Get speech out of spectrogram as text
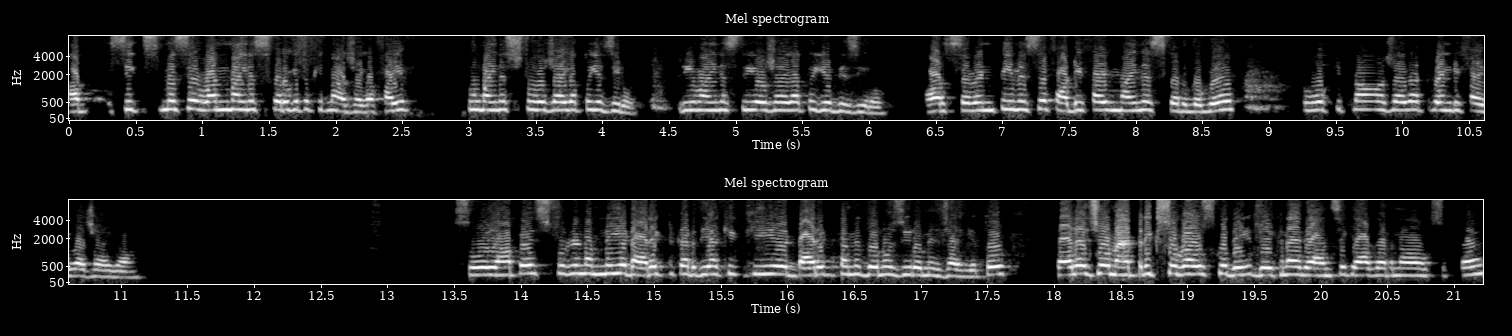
अब सिक्स में से वन माइनस करोगे तो कितना आ जाएगा? फाइव टू माइनस टू हो जाएगा तो ये ज़ीरो थ्री माइनस थ्री हो जाएगा तो ये भी ज़ीरो और सेवेंटी में से फोर्टी फाइव माइनस कर दोगे तो वो कितना हो जाएगा? ट्वेंटी फाइव आ जाएगा। सो so, यहाँ पे स्टूडेंट हमने ये डायरेक्ट कर दिया क्योंकि ये डायरेक्ट हमें दोनों ज़ीरो मिल जाएँगे। तो पहले जो मैट्रिक्स होगा उसको दे, देखना है ध्यान से क्या करना हो सकता है।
